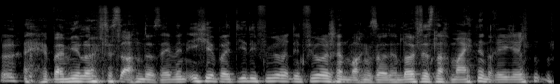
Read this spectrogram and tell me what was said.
Bei mir läuft das anders. Ey. Wenn ich hier bei dir Führer, den Führerschein machen soll, dann läuft es nach meinen Regeln.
